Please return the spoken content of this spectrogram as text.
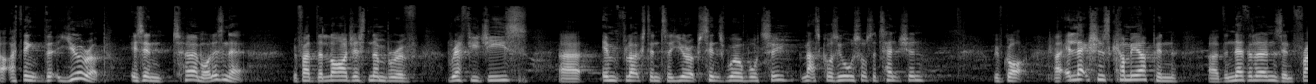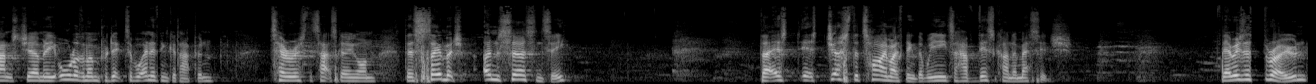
I think that Europe is in turmoil, isn't it? We've had the largest number of refugees uh, influxed into Europe since World War II, and that's causing all sorts of tension. We've got uh, elections coming up in uh, the Netherlands, in France, Germany, all of them unpredictable. Anything could happen. Terrorist attacks going on. There's so much uncertainty that it's, it's just the time, I think, that we need to have this kind of message. There is a throne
